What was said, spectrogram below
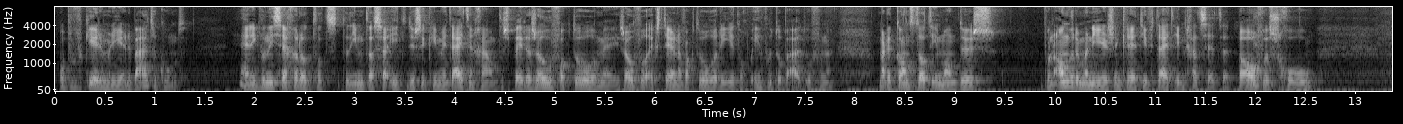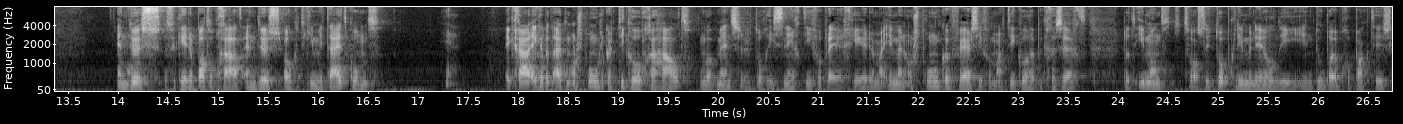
op een verkeerde manier naar buiten komt. En ik wil niet zeggen dat, dat, dat iemand als Said dus de criminaliteit ingaat. Want er spelen zoveel factoren mee. Zoveel externe factoren die het nog invloed op uitoefenen. Maar de kans dat iemand dus op een andere manier zijn creativiteit in gaat zetten, behalve ja. school. En Ja. dus het verkeerde pad op gaat en dus ook de criminaliteit komt. Ja. Ik, ga, ik heb het uit mijn oorspronkelijke artikel gehaald, omdat mensen er toch iets negatief op reageerden. Maar in mijn oorspronkelijke versie van mijn artikel heb ik gezegd dat iemand, zoals die topcrimineel die in Dubai opgepakt is,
